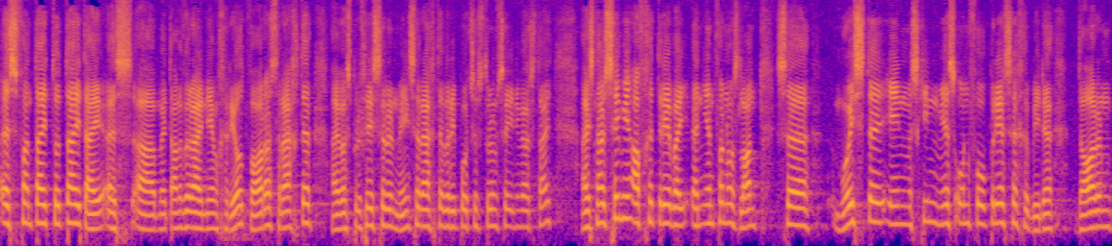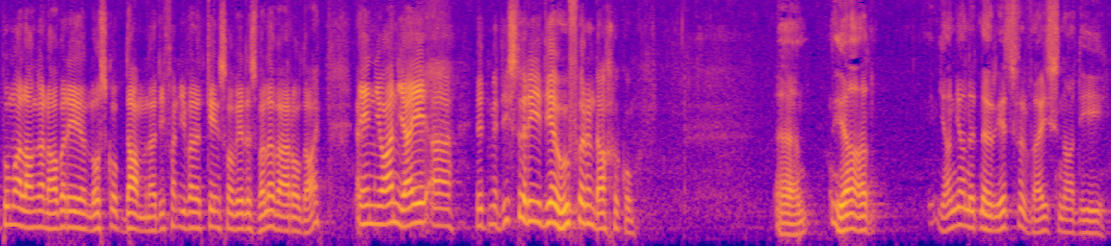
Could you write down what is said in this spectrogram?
is van tyd tot tyd. Hy is uh met ander woorde hy neem gereeld waar as regter. Hy was professor in menseregte by die Potchefstroomse Universiteit. Hy is nou semi afgetree by in een van ons land se mooiste en miskien mees onvolprese gebiede daar in Mpumalanga naby die Loskop dam. Nou die van u wat dit ken sal weet dis wille wêreld daai. En Johan, jy uh het met die storie idee hoe vorendag gekom? Ehm uh, ja, Jan Jan het nou reeds verwys na die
